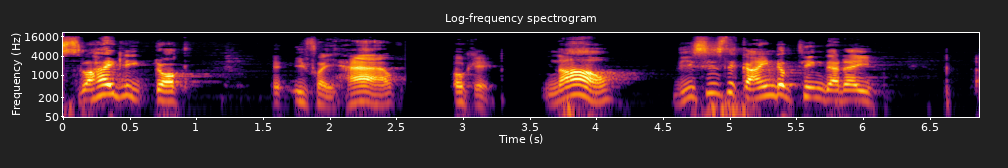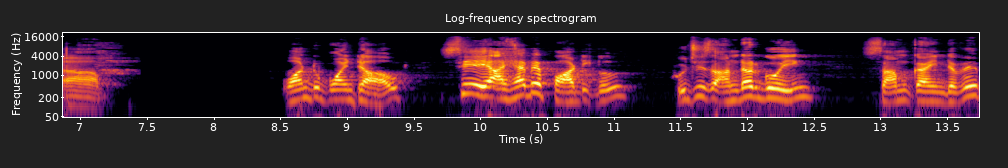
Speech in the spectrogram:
slightly talk if I have. Okay. Now, this is the kind of thing that I uh, want to point out. Say I have a particle which is undergoing some kind of a,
